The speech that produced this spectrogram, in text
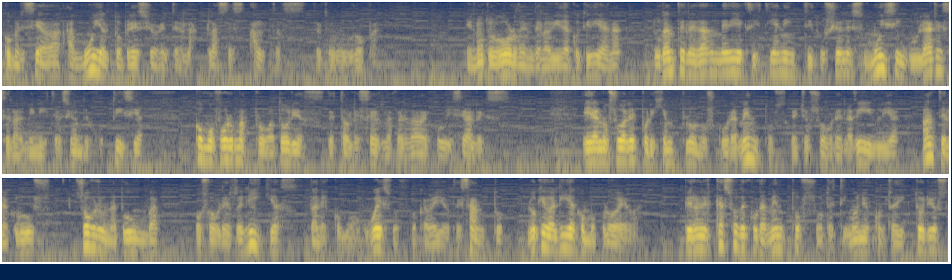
comerciada a muy alto precio entre las clases altas de toda Europa. En otro orden de la vida cotidiana, durante la Edad Media existían instituciones muy singulares en la administración de justicia como formas probatorias de establecer las verdades judiciales. Eran usuales, por ejemplo, los juramentos hechos sobre la Biblia, ante la cruz, sobre una tumba o sobre reliquias, tales como huesos o cabellos de santo, lo que valía como prueba. Pero en el caso de juramentos o testimonios contradictorios,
